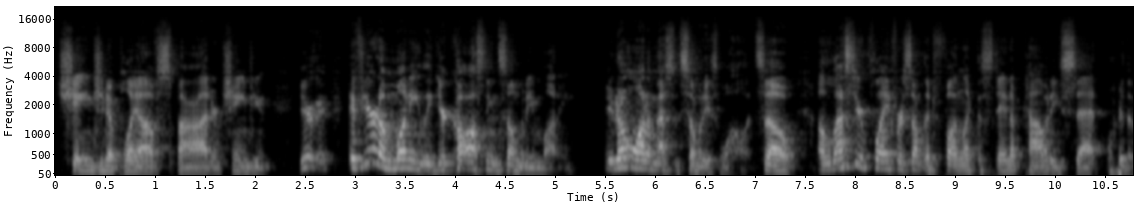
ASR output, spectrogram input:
changing a playoff spot or changing you're if you're in a money league, you're costing somebody money. You don't want to mess with somebody's wallet. So unless you're playing for something fun like the stand-up comedy set or the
